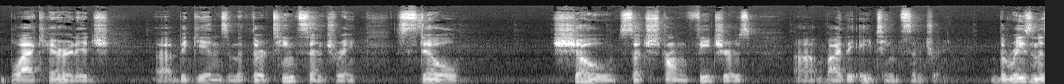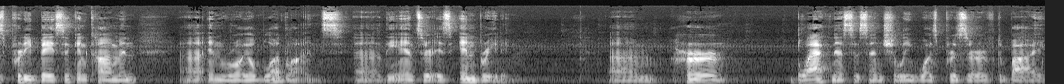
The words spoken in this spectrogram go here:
black heritage uh, begins in the 13th century still show such strong features uh, by the 18th century. The reason is pretty basic and common uh, in royal bloodlines. Uh, the answer is inbreeding. Um, her blackness essentially was preserved by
